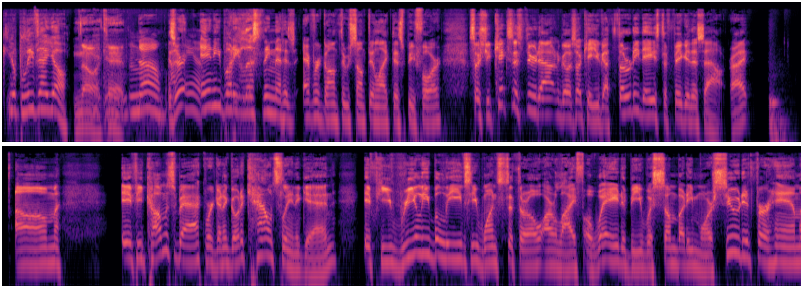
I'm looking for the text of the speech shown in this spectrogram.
Can you believe that, yo? No, I can't. no. Is I there can't. anybody listening that has ever gone through something like this before? So she kicks this dude out and goes, "Okay, you got 30 days to figure this out, right?" Um if he comes back, we're going to go to counseling again. If he really believes he wants to throw our life away to be with somebody more suited for him,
